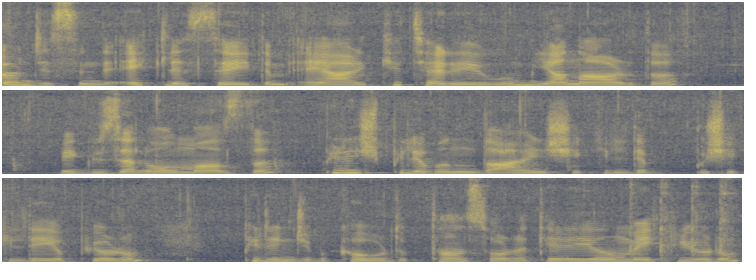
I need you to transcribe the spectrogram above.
Öncesinde ekleseydim eğer ki tereyağım yanardı ve güzel olmazdı. Pirinç pilavını da aynı şekilde bu şekilde yapıyorum. Pirincimi kavurduktan sonra tereyağımı ekliyorum.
